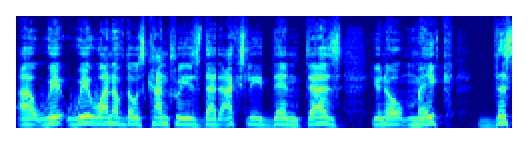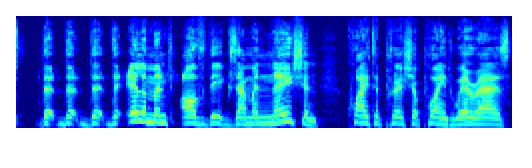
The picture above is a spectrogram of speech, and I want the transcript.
Uh, we're we're one of those countries that actually then does you know make this the, the, the, the element of the examination quite a pressure point whereas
